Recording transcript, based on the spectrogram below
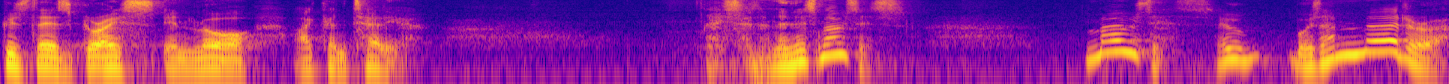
because there's grace in law, I can tell you. He said, and then there's Moses. Moses, who was a murderer.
